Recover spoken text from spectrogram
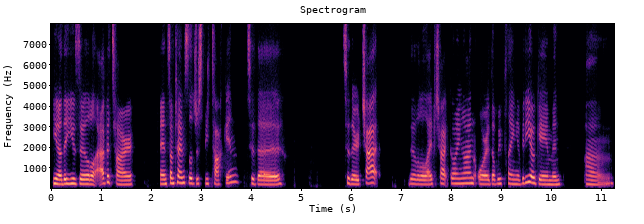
you know, they use their little avatar and sometimes they'll just be talking to the to their chat, their little live chat going on, or they'll be playing a video game and um,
